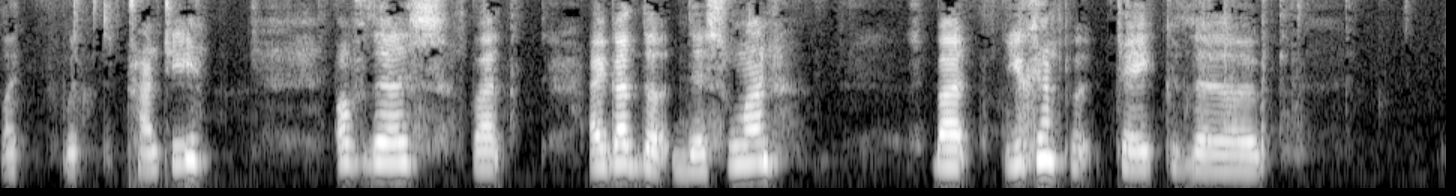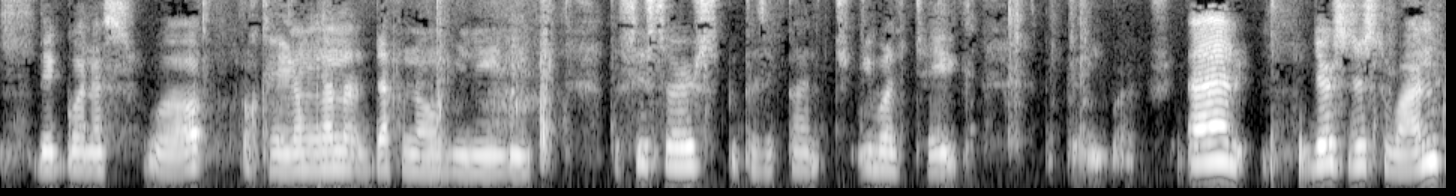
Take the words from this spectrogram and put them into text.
like with 20 of this but I got the this one but you can put take the big one as well. Okay, I'm gonna definitely be needing the scissors because I can't even take the paintbrush. And there's just one,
